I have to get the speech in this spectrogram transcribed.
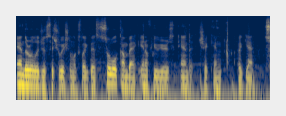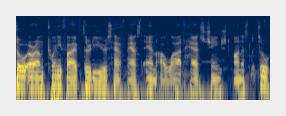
and the religious situation looks like this. So we'll come back in a few years and check in again. So around 25, 30 years have passed and a lot has changed honestly. So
